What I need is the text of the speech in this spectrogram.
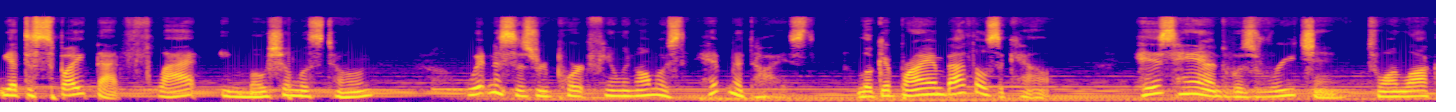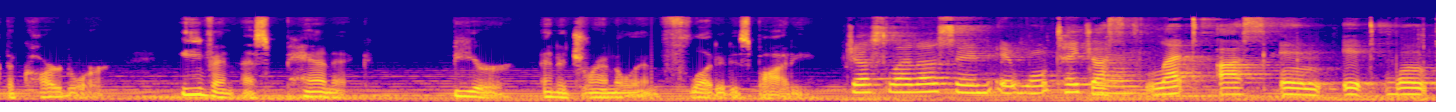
Yet, despite that flat, emotionless tone, witnesses report feeling almost hypnotized Look at Brian Bethel's account. His hand was reaching to unlock the car door, even as panic, fear, and adrenaline flooded his body. Just let us in. It won't take Just long. let us in. It won't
